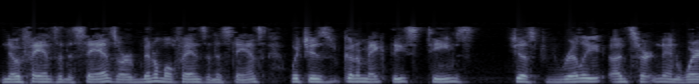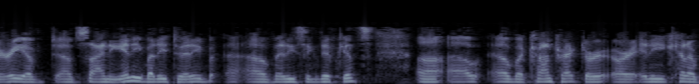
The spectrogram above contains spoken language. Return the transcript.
no fans in the stands or minimal fans in the stands, which is going to make these teams just really uncertain and wary of, of signing anybody to any of any significance uh, of, of a contract or, or any kind of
